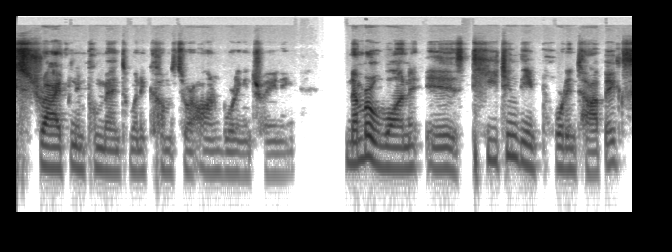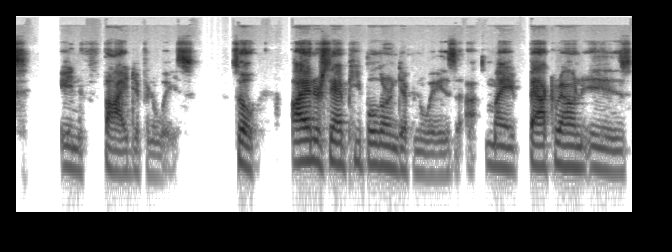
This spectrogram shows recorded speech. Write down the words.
strive to implement when it comes to our onboarding and training. Number one is teaching the important topics in five different ways. So I understand people learn different ways. Uh, My background is,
